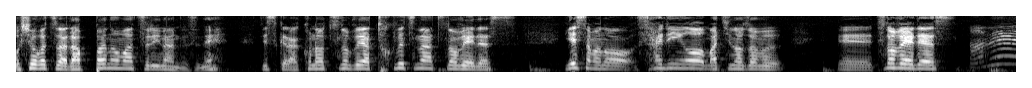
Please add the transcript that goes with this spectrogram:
お正月はラッパの祭りなんですね。ですからこの角笛は特別な角笛です。イエス様の再臨を待ち望む、えー角笛です。アメン。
